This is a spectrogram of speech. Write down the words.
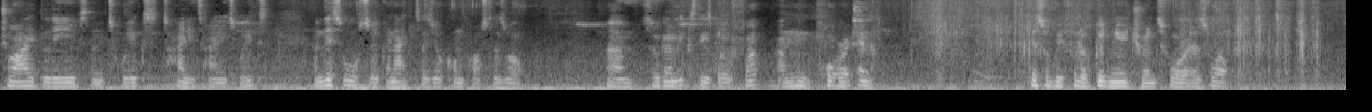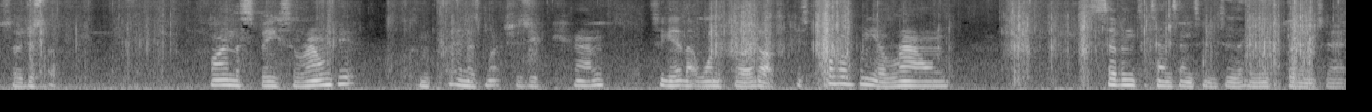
dried leaves and twigs, tiny tiny twigs and this also can act as your compost as well. Um, so we're going to mix these both up and then pour it in. This will be full of good nutrients for it as well. So just find the space around it and put in as much as you can to get that one third up. It's probably around 7 to 10 centimeters that you need to put into it.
